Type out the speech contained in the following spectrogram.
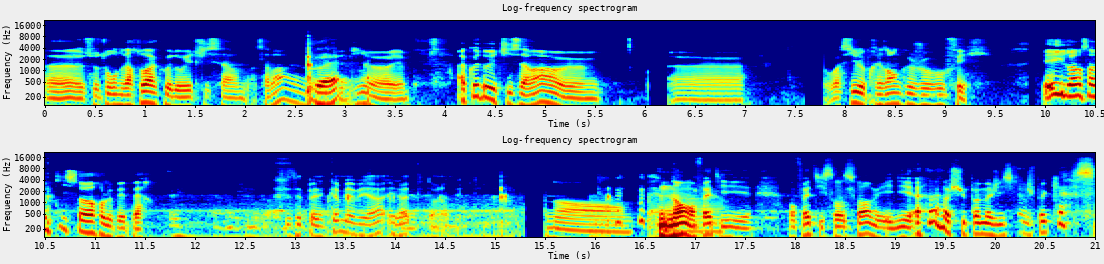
euh, se tourne vers toi, Akodo Ichisama. Sama, euh, Ouais. il te dit, euh, Akodo Ichisama, euh, euh, voici le présent que je vous fais. Et il lance un petit sort, le pépère. Ça s'appelle Kamehameha et là t'es dans la merde. Non. Non, en fait, il, en fait, il se transforme et il dit Ah, je suis pas magicien, je me casse.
